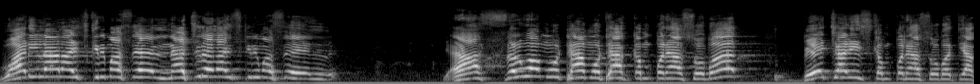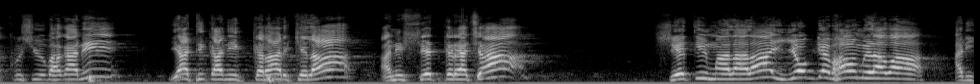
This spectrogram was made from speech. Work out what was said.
वाडीलाल आईस्क्रीम असेल नॅचरल आईस्क्रीम असेल या सर्व मोठ्या मोठ्या कंपन्यासोबत बेचाळीस कंपन्यासोबत या कृषी विभागाने या ठिकाणी करार केला आणि शेतकऱ्याच्या शेतीमालाला योग्य भाव मिळावा आणि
